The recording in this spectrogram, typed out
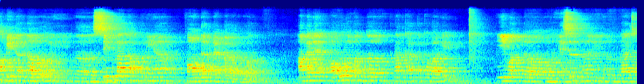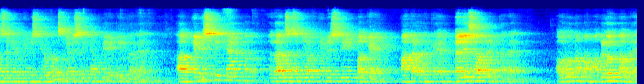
ಹಮೀದ್ ಅನ್ನೋರು ಸಿಪ್ಲಾ ಕಂಪನಿಯ ಫೌಂಡರ್ ಮೆಂಬರ್ ಅವರು. ಆಮೇಲೆ ಅವರು ಒಂದು ಕರ್ನಾಟಕವಾಗಿ ಈ ಒಂದು ಹೆಸರನ್ನ ಇದು ರಾಯಲ್ ಸೊಸೈಟಿ ಆಫ್ ಕೆಮಿಸ್ಟ್ರಿ ಅವರು ಕೆಮಿಸ್ಟ್ರಿ ಕ್ಯಾಂಪ್ಗೆ ಇಟ್ಟಿರ್ತಾರೆ. ಆ chemistry camp Royal Society of Chemistry ಬಗ್ಗೆ ಮಾತಾಡೋದಕ್ಕೆ ಮೆಲಿಸಾ ಅವರು ಇರ್ತಾರೆ. ಅವರು ನಮ್ಮ ಮಂಗಳೂರಿನವರೇ.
